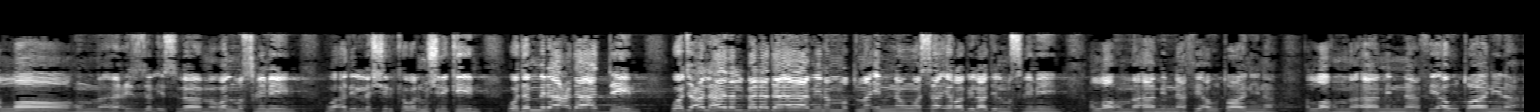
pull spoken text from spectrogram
اللهم أعز الإسلام والمسلمين. وأذل الشرك والمشركين. ودمر أعداء الدين. واجعل هذا البلد آمنا مطمئنا وسائر بلاد المسلمين. اللهم آمنا في أوطاننا. اللهم آمنا في أوطاننا.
